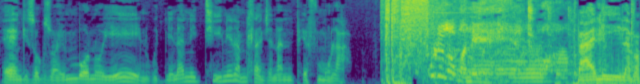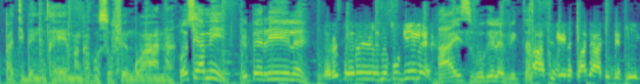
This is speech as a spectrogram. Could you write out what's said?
eh ngizokuzwa imbono yenu ukuthi nina nithini namhlanje naniphefumula ufulela wanethwa balila abaphathi bengichema ngabosofengwana hosi yami riperile riperile nifukile hayi sivukile victor asingene ah, phakathi the big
